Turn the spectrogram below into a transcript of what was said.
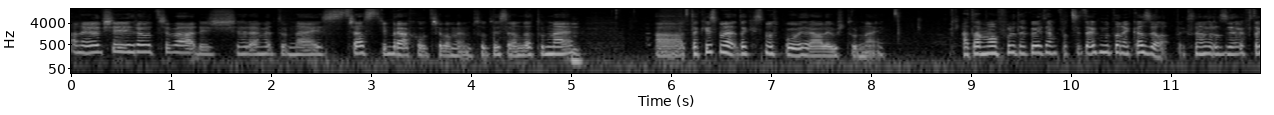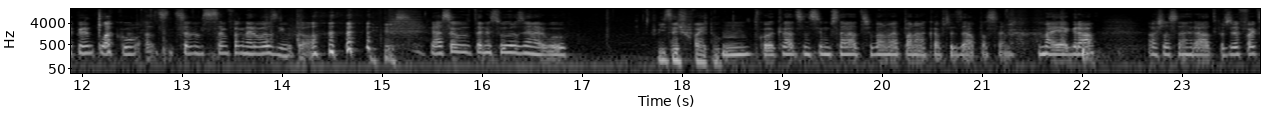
a nejlepší, hraju třeba, když hrajeme turnaj s, třeba s tím bráchou, třeba mým, jsou ty sranda turnaje. Hmm. A taky jsme, taky jsme spolu vyhráli už turnaj. A tam mám furt takový ten pocit, jak mu to nekazila. Tak jsem hrozně v takovém tlaku a jsem, jsem fakt nervózní u toho. yes. Já se u tenisu hrozně nervu. Víc než v fightu. Hmm, kolikrát jsem si musela dát třeba mé panáka před zápasem. Majegra, a šla jsem hrát, protože fakt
